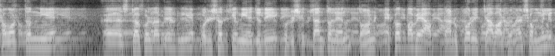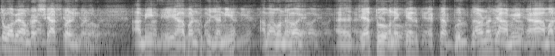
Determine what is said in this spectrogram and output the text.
সমর্থন নিয়ে স্টক হোল্ডারদের নিয়ে পরিষদকে নিয়ে যদি কোনো সিদ্ধান্ত নেন তখন এককভাবে আপনার উপরে চাপ আসবে না সম্মিলিতভাবে আমরা শেয়ার করে নিতে পারব। আমি এই আহ্বানটুকু জানিয়ে আমার মনে হয় যেহেতু অনেকের একটা ভুল ধারণা যে আমি আমার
